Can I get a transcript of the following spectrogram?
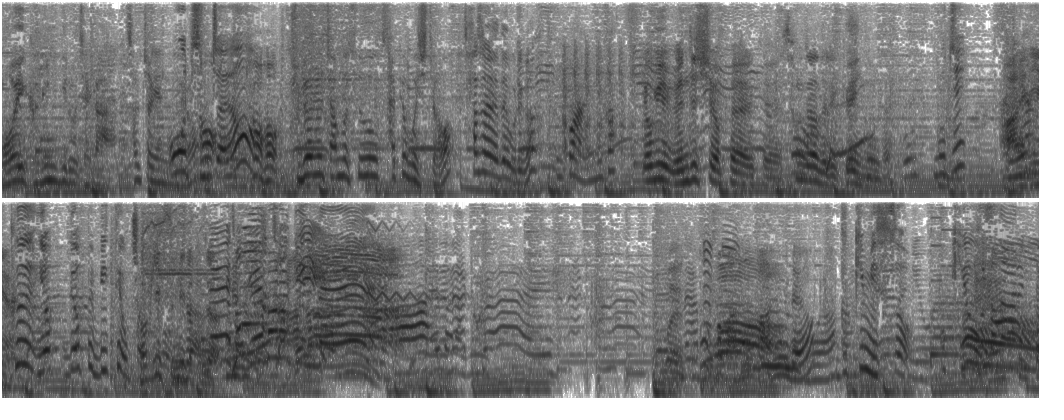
거의 그 분위기로 제가 설정했는데요. 오, 진짜요? 어, 주변을 좀 한번 쑥 살펴보시죠. 찾아야 돼 우리가? 이거 아닌가? 여기 웬디 씨 옆에 이렇게 상자들이 꽤 있는데. 뭐지? 아니야. 그 옆, 옆에 밑에 오빠. 저기 있습니다. 네, 저기 해바라기네. 아, 와. 아닌데요? 느낌 있어. 어, 귀여워.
